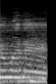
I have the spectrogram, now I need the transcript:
doing it.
